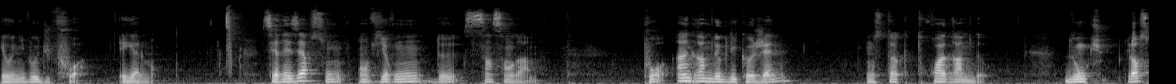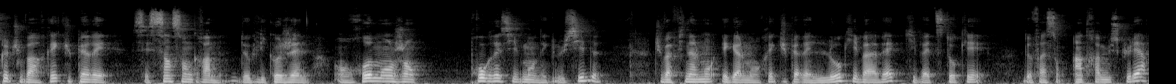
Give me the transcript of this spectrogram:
et au niveau du foie également. Ces réserves sont environ de 500 grammes. Pour 1 gramme de glycogène, on stocke 3 grammes d'eau. Donc, lorsque tu vas récupérer ces 500 grammes de glycogène en remangeant progressivement des glucides, tu vas finalement également récupérer l'eau qui va avec, qui va être stockée de façon intramusculaire.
